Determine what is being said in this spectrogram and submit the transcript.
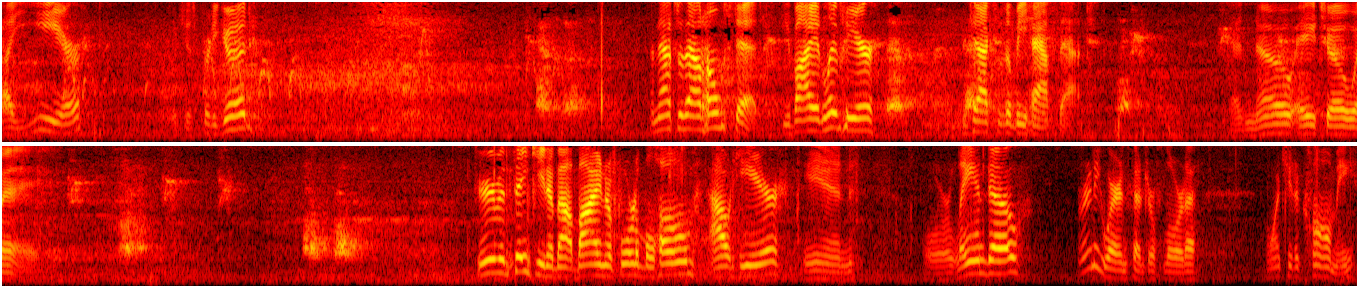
a year, which is pretty good. And that's without homestead. If you buy and live here, your taxes will be half that. And no HOA. If you're even thinking about buying an affordable home out here in Orlando or anywhere in Central Florida, I want you to call me,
